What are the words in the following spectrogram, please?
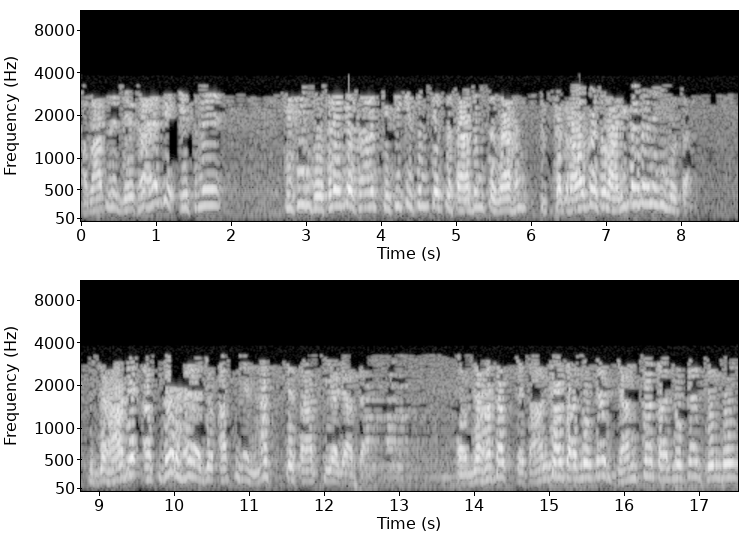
اب آپ نے دیکھا ہے کہ اس میں کسی دوسرے کے ساتھ کسی قسم کے تصادم تزاہم ٹکراؤ کا سوال ہی پیدا نہیں ہوتا۔ جہاد اکبر ہے جو اپنے نفس کے ساتھ کیا جاتا ہے۔ اور جہاں تک قتال کا تعلق ہے، جنگ کا تعلق ہے، پھر وہ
